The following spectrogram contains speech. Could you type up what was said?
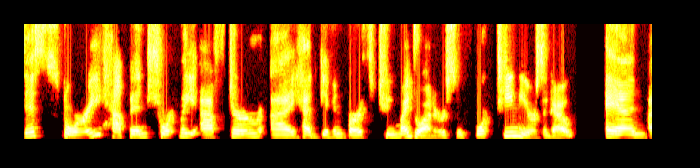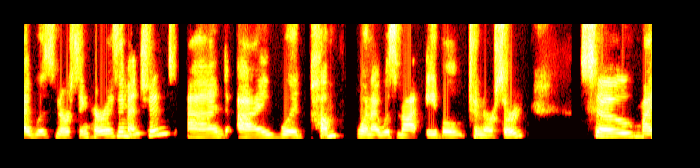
this story happened shortly after I had given birth to my daughter, so 14 years ago. And I was nursing her, as I mentioned, and I would pump when I was not able to nurse her. So, my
